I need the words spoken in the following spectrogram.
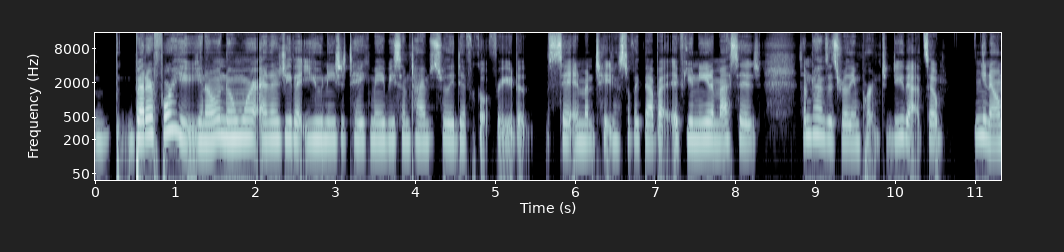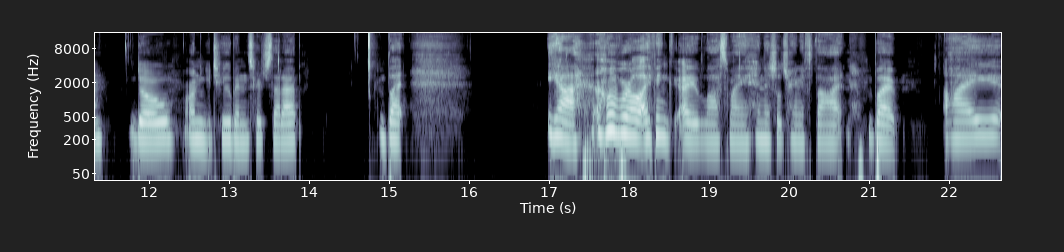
better for you, you know, no more energy that you need to take. Maybe sometimes it's really difficult for you to sit in meditation, stuff like that. But if you need a message, sometimes it's really important to do that. So, you know, go on YouTube and search that up. But yeah, overall, I think I lost my initial train of thought, but I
